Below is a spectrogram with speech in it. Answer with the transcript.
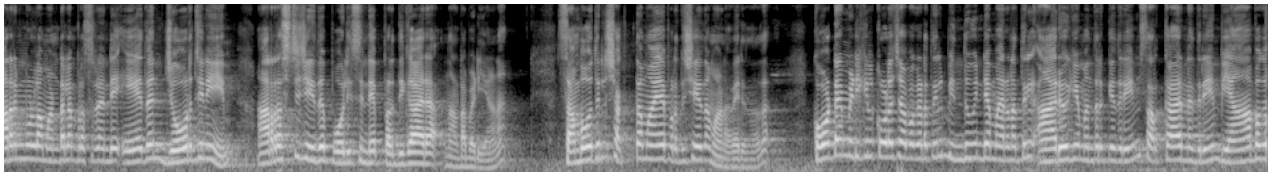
ആറന്മുള മണ്ഡലം പ്രസിഡന്റ് ഏതൻ ജോർജിനെയും അറസ്റ്റ് ചെയ്ത് പോലീസിന്റെ പ്രതികാര നടപടിയാണ്. സംഭവത്തിൽ ശക്തമായ പ്രതിഷേധമാണ് വരുന്നത്. കോട്ടയം മെഡിക്കൽ കോളേജ് അപകടത്തിൽ ബിന്ദുവിന്റെ മരണത്തിൽ ആരോഗ്യമന്ത്രിക്കെതിരെയും സർക്കാരിനെതിരെയും വ്യാപക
